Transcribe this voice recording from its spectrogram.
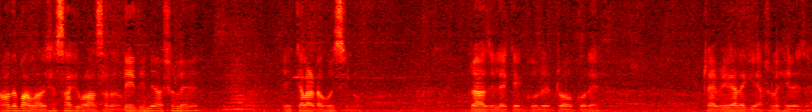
আমাদের বাংলাদেশের সাকিব আল হাসান এই দিনে আসলে এই খেলাটা হয়েছিল। ব্রাজিল এক এক গোলে ড্র করে ট্রাইব্রেকারে গিয়ে আসলে হেরে যায়।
